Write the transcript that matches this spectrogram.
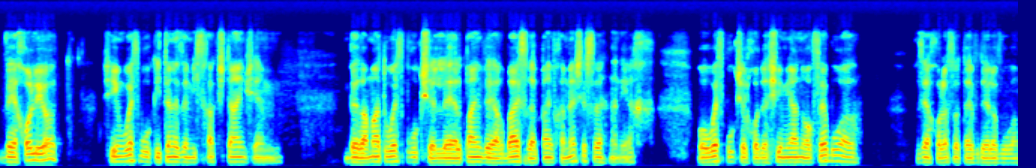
ויכול להיות שאם ווסטברוק ייתן איזה משחק שתיים שהם ברמת ווסטברוק של 2014-2015, נניח, או ווסטברוק של חודשים ינואר-פברואר, זה יכול לעשות את ההבדל עבורם.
